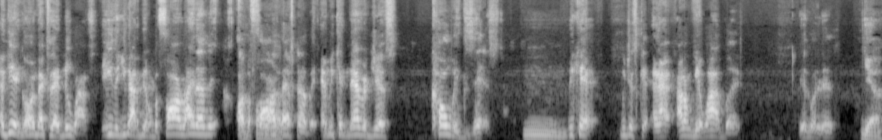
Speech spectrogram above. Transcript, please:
again, going back to that nuance, either you got to be on the far right of it or On the the far, far left. of it, and we can never just coexist. Mm, We can't. We just can't. And I, I don't get why, but it is what it is. Yeah.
